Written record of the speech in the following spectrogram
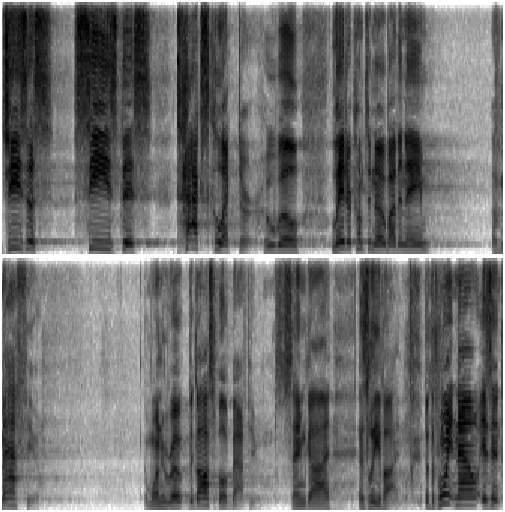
Jesus sees this tax collector who will later come to know by the name of Matthew, the one who wrote the Gospel of Matthew, same guy as Levi. But the point now isn't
